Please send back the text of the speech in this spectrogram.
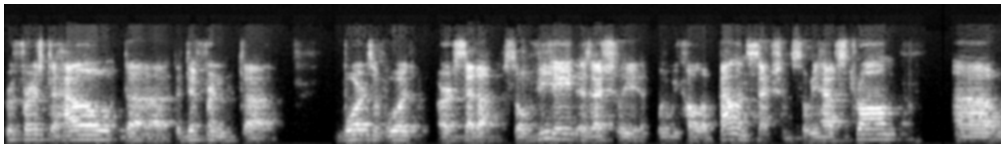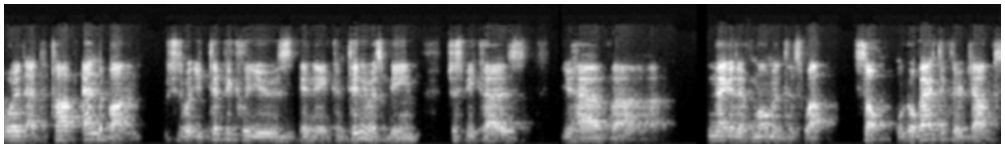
refers to how the, the different uh, boards of wood are set up. So V8 is actually what we call a balance section. So we have strong uh, wood at the top and the bottom, which is what you typically use in a continuous beam, just because you have uh, negative moment as well. So we'll go back to ClearCalcs.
